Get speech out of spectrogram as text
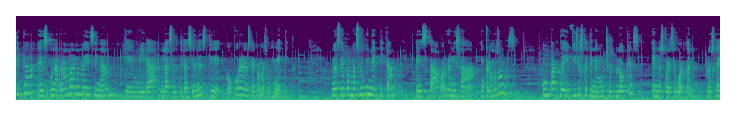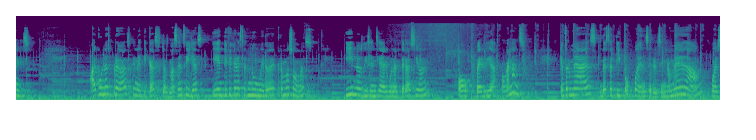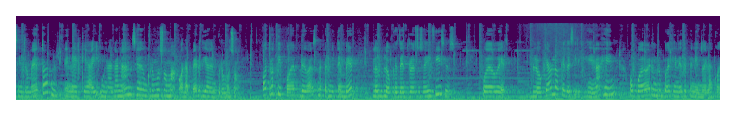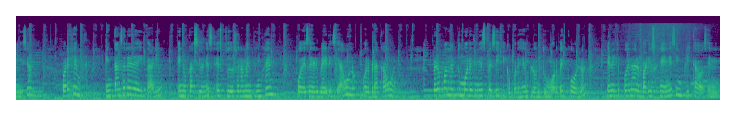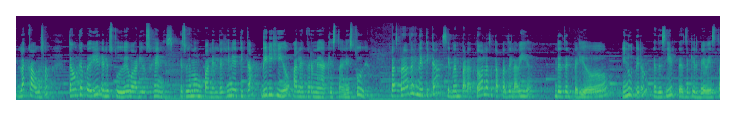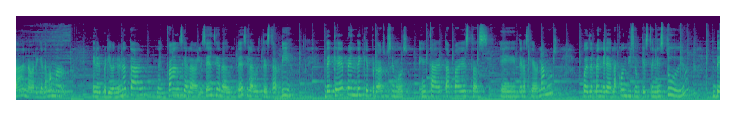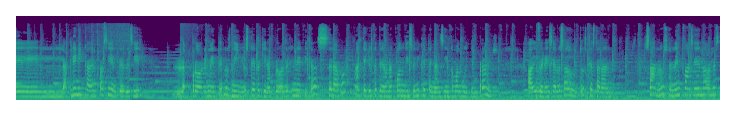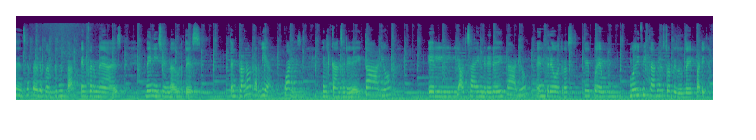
genética es una rama de la medicina que mira las alteraciones que ocurren en nuestra información genética. Nuestra información genética está organizada en cromosomas, un par de edificios que tienen muchos bloques en los cuales se guardan los genes. Algunas pruebas genéticas, las más sencillas, identifican este número de cromosomas y nos dicen si hay alguna alteración o pérdida o ganancia. Enfermedades de este tipo pueden ser el síndrome de Down o el síndrome de Turner, en el que hay una ganancia de un cromosoma o la pérdida de un cromosoma. Otro tipo de pruebas me permiten ver los bloques dentro de esos edificios. Puedo ver bloque a bloque, es decir, gen a gen, o puedo ver un grupo de genes dependiendo de la condición. Por ejemplo, en cáncer hereditario, en ocasiones estudio solamente un gen, puede ser el BRCA1 o el BRCA1 pero cuando el tumor es inespecífico, por ejemplo, un tumor de colon, en el que pueden haber varios genes implicados en la causa, tengo que pedir el estudio de varios genes. Eso se llama un panel de genética dirigido a la enfermedad que está en estudio. Las pruebas de genética sirven para todas las etapas de la vida, desde el periodo inútero, es decir, desde que el bebé está en la barriga de la mamá, en el periodo neonatal, la infancia, la adolescencia, la adultez y la adultez tardía. ¿De qué depende qué pruebas usemos en cada etapa de estas eh, de las que hablamos? Pues dependerá de la condición que esté en estudio, de la clínica del paciente, es decir, probablemente los niños que requieran pruebas de genética serán aquellos que tengan una condición y que tengan síntomas muy tempranos, a diferencia de los adultos que estarán sanos en la infancia y en la adolescencia, pero que pueden presentar enfermedades de inicio en la adultez temprana o tardía. ¿Cuáles? El cáncer hereditario, el Alzheimer hereditario, entre otras que pueden modificar nuestros riesgos de pareja.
